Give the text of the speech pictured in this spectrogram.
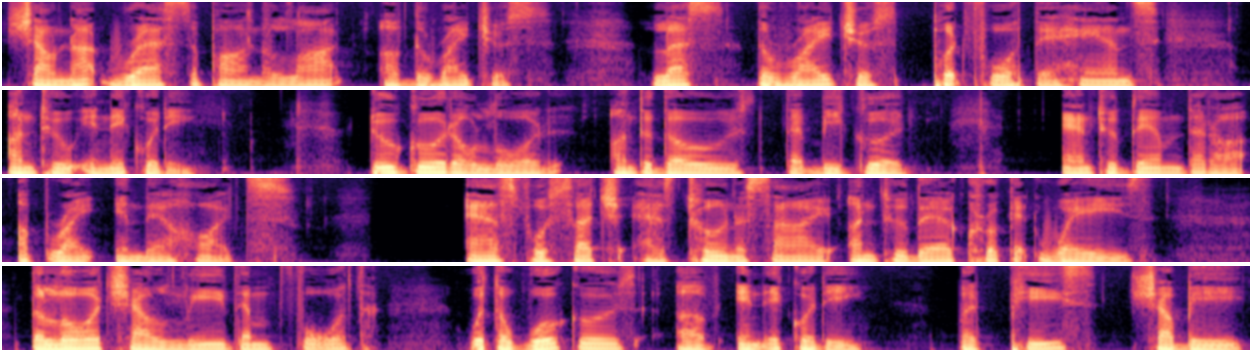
shall not rest upon the lot of the righteous, lest the righteous put forth their hands unto iniquity. Do good, O Lord, unto those that be good, and to them that are upright in their hearts. As for such as turn aside unto their crooked ways, the Lord shall lead them forth with the workers of iniquity, but peace shall be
